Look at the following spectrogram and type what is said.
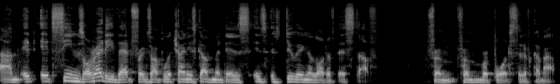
Um, it, it, seems already that, for example, the Chinese government is, is, is doing a lot of this stuff from, from reports that have come out.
